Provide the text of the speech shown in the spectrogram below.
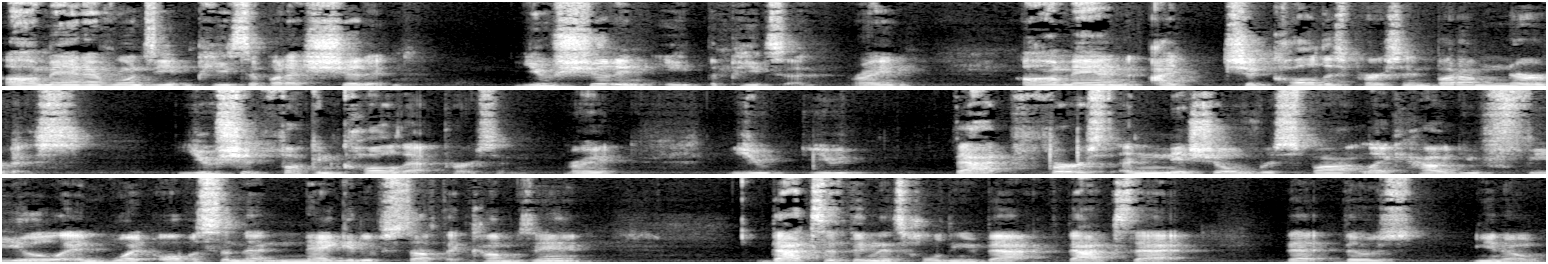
oh man everyone's eating pizza but i shouldn't. You shouldn't eat the pizza right? Oh man i should call this person but i'm nervous. You should fucking call that person right? You you that first initial response, like how you feel and what all of a sudden that negative stuff that comes in, that's the thing that's holding you back. That's that that those you know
